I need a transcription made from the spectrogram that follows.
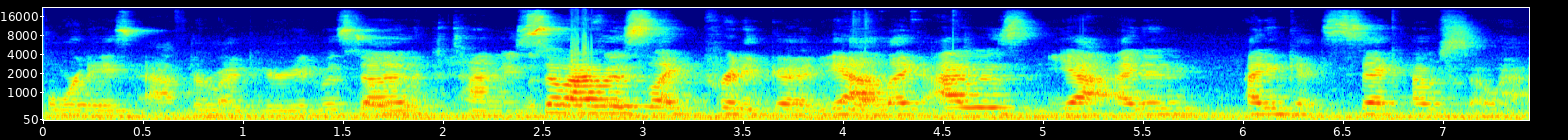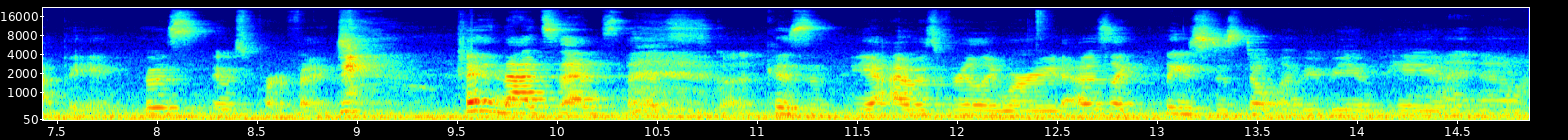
four days after my period was So done. timing was So I was like pretty good. Yeah, Yeah. like I was yeah, I didn't I didn't get sick. I was so happy. It was it was perfect. In that sense. That's good. Because yeah, I was really worried. I was like, please just don't let me be in pain I know.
